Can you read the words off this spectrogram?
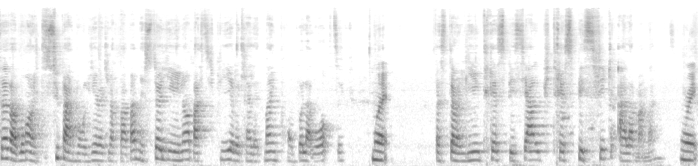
peuvent avoir un super bon lien avec leur papa, mais ce lien-là en particulier avec l'allaitement, ils ne pourront pas l'avoir, tu sais. Ouais, Parce que c'est un lien très spécial puis très spécifique à la maman. ouais.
